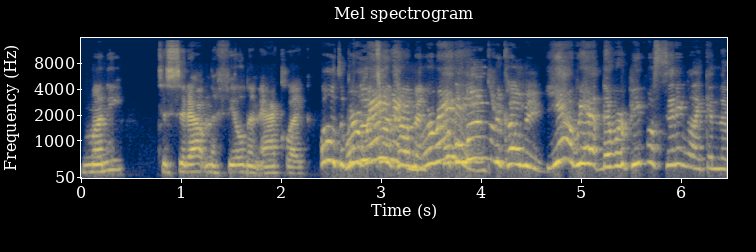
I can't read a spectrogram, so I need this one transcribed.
money to sit out in the field and act like, oh, the We're balloons waiting, are coming. we're the waiting." balloons are coming. Yeah, we had there were people sitting like in the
